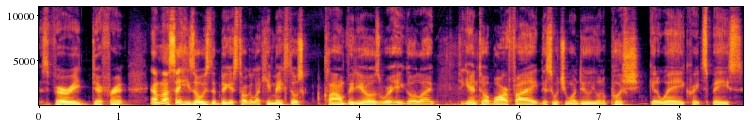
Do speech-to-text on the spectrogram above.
it's very different. And I'm not saying he's always the biggest talker. Like he makes those clown videos where he go like, if you get into a bar fight, this is what you want to do. You want to push, get away, create space.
